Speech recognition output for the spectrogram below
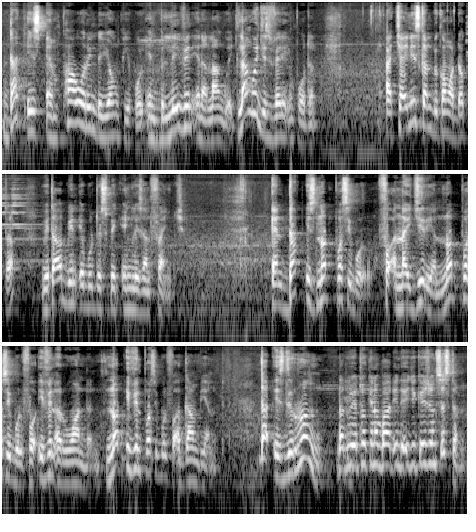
that is empowering the young people in believing in a language. Language is very important. A Chinese can become a doctor without being able to speak English and French. And that is not possible for a Nigerian, not possible for even a Rwandan, not even possible for a Gambian. That is the wrong that we are talking about in the education system.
